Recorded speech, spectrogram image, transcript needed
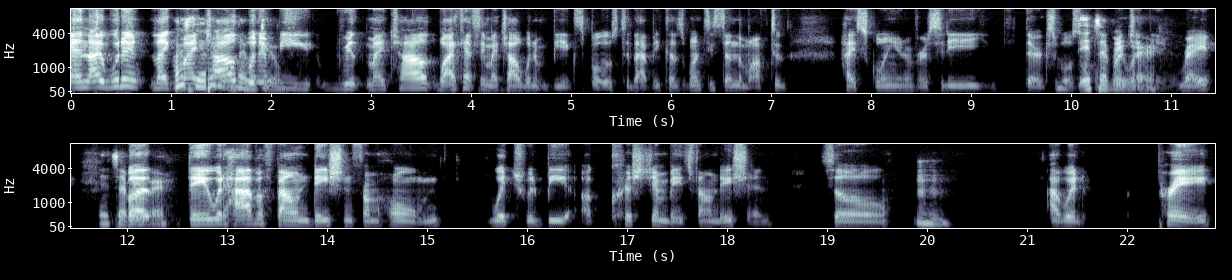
And I wouldn't like Honestly, my child wouldn't would be my child. Well, I can't say my child wouldn't be exposed to that because once you send them off to high school and university, they're exposed. It's everywhere, things, right? It's everywhere. But they would have a foundation from home, which would be a Christian-based foundation. So mm-hmm. I would pray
